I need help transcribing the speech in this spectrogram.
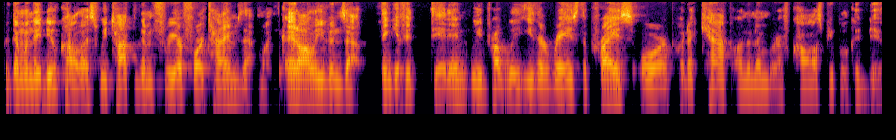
But then when they do call us, we talk to them three or four times that month. It all evens out. I think if it didn't, we'd probably either raise the price or put a cap on the number of calls people could do.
